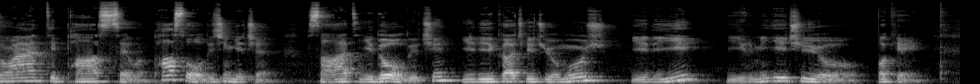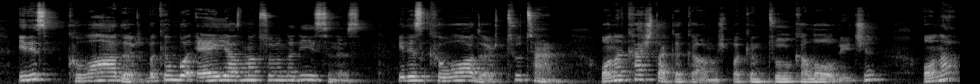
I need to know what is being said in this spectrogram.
20 past 7. Past olduğu için geçe. Saat 7 olduğu için 7'yi kaç geçiyormuş? 7'yi 20 geçiyor. Okay. It is quarter. Bakın bu E yazmak zorunda değilsiniz. It is quarter to 10. Ona kaç dakika kalmış? Bakın to kala olduğu için. Ona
